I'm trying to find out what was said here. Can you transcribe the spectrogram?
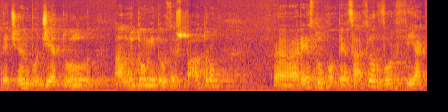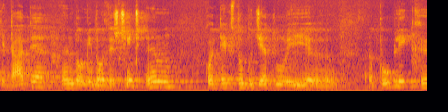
deci în bugetul anului 2024, uh, restul compensațiilor vor fi achitate în 2025 în contextul bugetului public uh,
